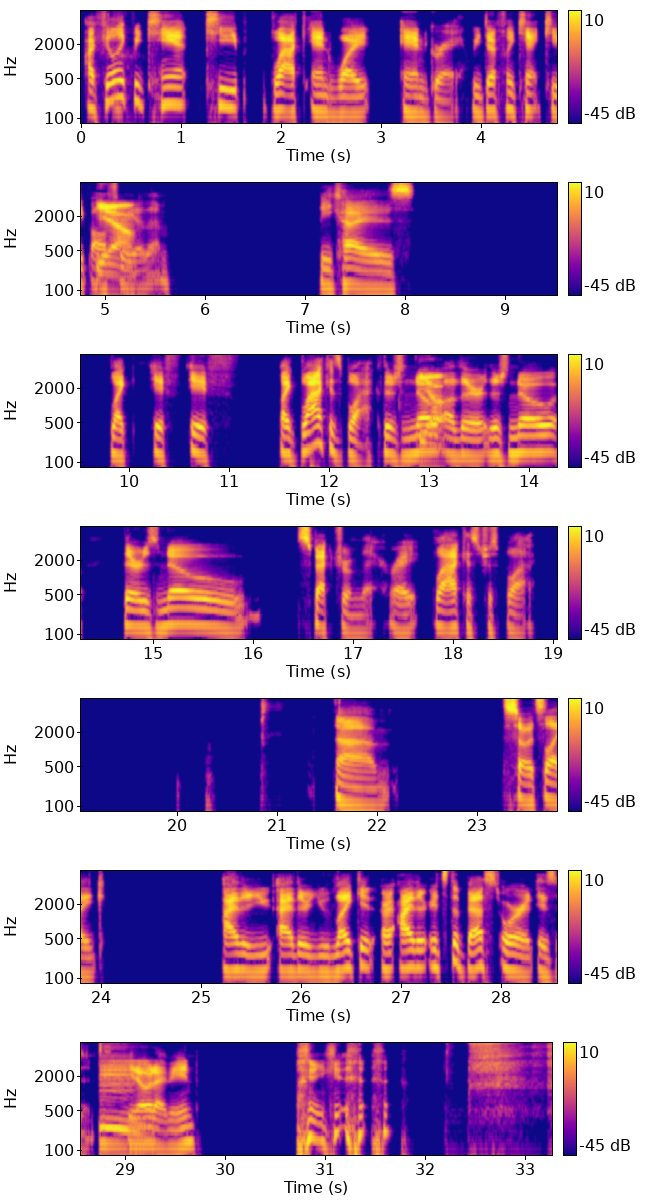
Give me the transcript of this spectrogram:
I feel like we can't keep black and white and gray. We definitely can't keep all Yeah. three of them. Because like if if like black is black, there's no Yeah. other there's no there's no spectrum there, right? Black is just black. Um so it's like either you either you like it or either it's the best or it isn't. You know what I mean?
